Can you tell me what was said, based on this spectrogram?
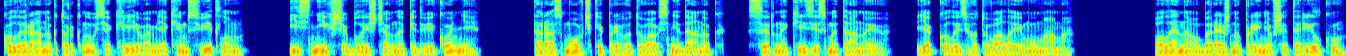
Коли ранок торкнувся Києва м'яким світлом, і сніг ще блищав на підвіконні, Тарас мовчки приготував сніданок, сирники зі сметаною, як колись готувала йому мама. Олена, обережно прийнявши тарілку,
